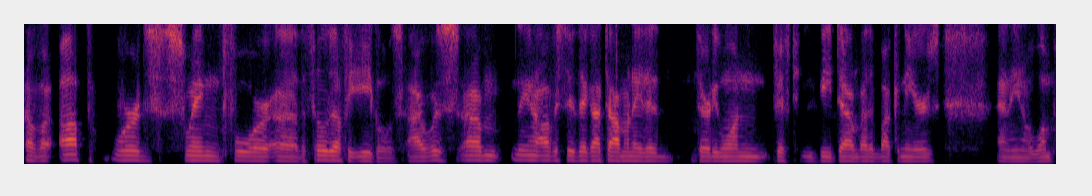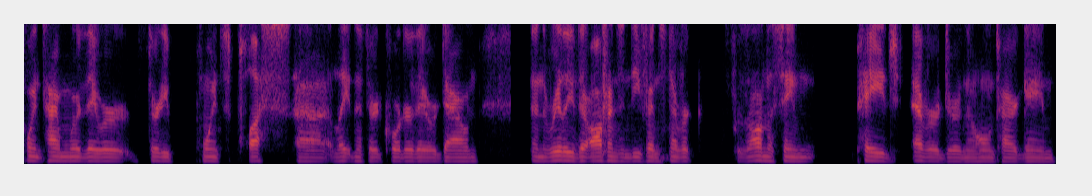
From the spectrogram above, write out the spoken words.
of an upwards swing for uh, the Philadelphia Eagles. I was, um, you know, obviously they got dominated 31-15 beat down by the Buccaneers, and you know, one point in time where they were 30 points plus uh, late in the third quarter, they were down, and really their offense and defense never was on the same page ever during the whole entire game.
